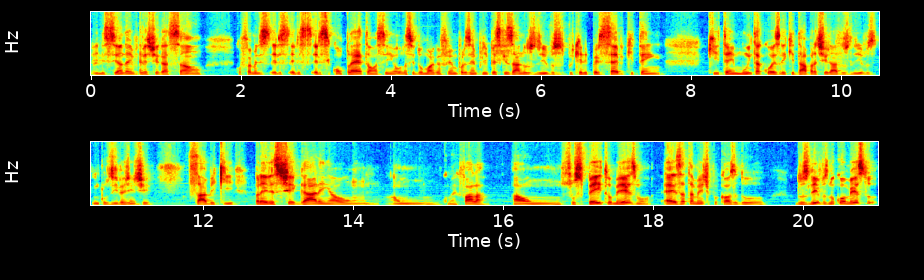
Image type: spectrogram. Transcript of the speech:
iniciando a investigação, conforme eles, eles, eles, eles se completam, assim, o lance do Morgan Freeman, por exemplo, ele pesquisar nos livros, porque ele percebe que tem, que tem muita coisa ali que dá para tirar dos livros, inclusive a gente sabe que para eles chegarem a um, a um, como é que fala? A um suspeito mesmo, é exatamente por causa do, dos livros. No começo,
